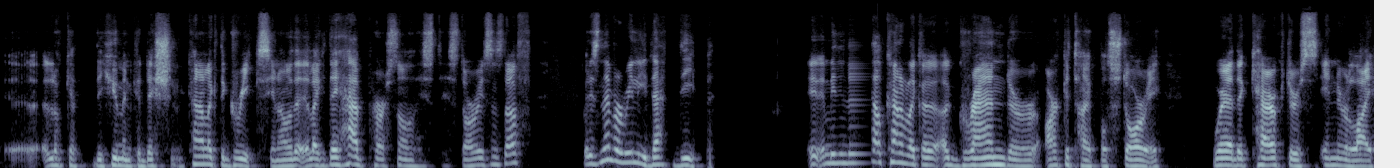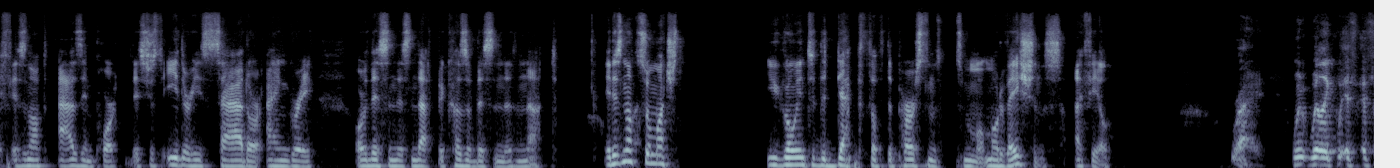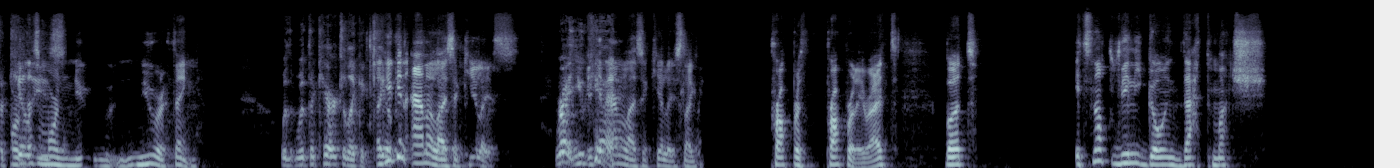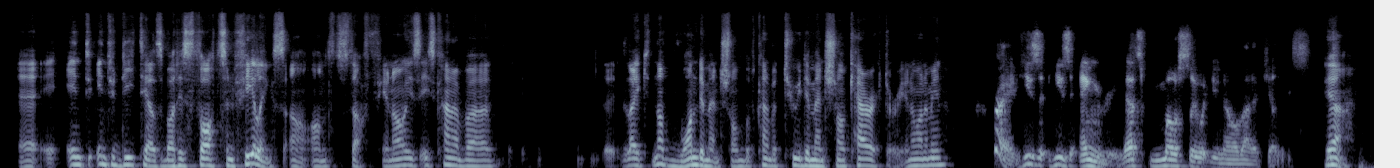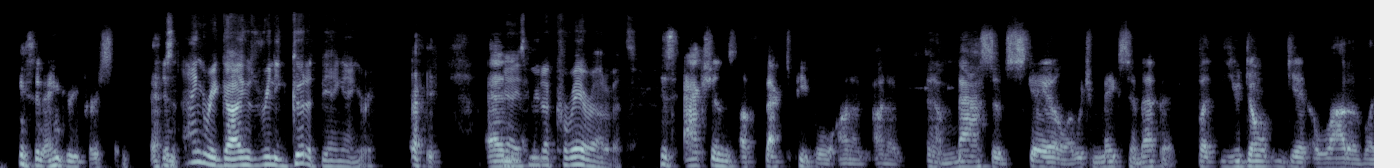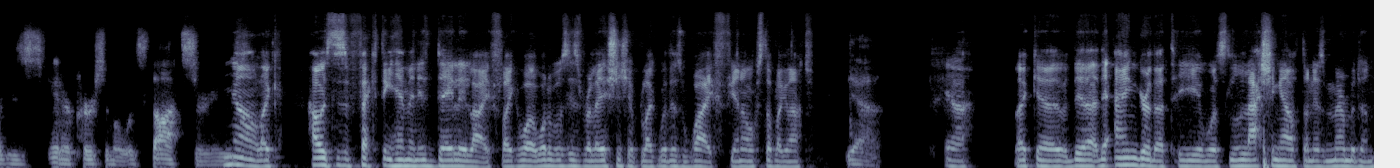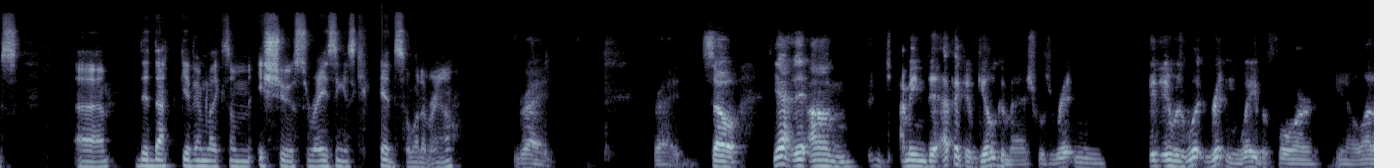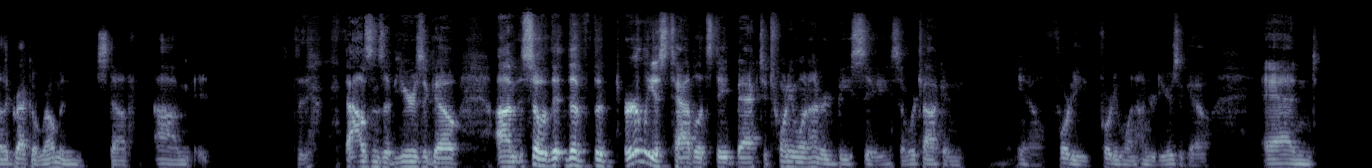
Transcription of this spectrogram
look at the human condition, kind of like the Greeks. You know, they, like they have personal his- stories and stuff, but it's never really that deep. I mean, they tell kind of like a, a grander archetypal story where the character's inner life is not as important. It's just either he's sad or angry or this and this and that because of this and this and that. It is not so much you go into the depth of the person's motivations, I feel. right. With, with like if, if Achilles a more new, newer thing. with with a character like Achilles, Like you can analyze Achilles. right? You You can can't. analyze Achilles like proper properly, right? But it's not really going that much uh, into into details about his thoughts and feelings on, on stuff. You know, he's he's kind of a like not one dimensional, but kind of a two dimensional character. You know what I mean? Right. He's he's angry. That's mostly what you know about Achilles. Yeah, He's an angry person. And, he's an angry guy who's really good at being angry. right. And yeah, he's made a career out of it. his actions affect people on a on a in a massive scale, which makes him epic. But you don't get a lot of like his interpersonal, his thoughts or his No, like how is this affecting him in his daily life? Like what what was his relationship like with his wife? You know, stuff like that. yeah. Yeah, like uh, the the anger that he was lashing out on his myrmidons. Uh, did that give him like some issues raising his kids or whatever? You know. Right. Right. So yeah, um, I mean, the Epic of Gilgamesh was written. It, it was writ- written way before you know a lot of the Greco-Roman stuff. Um, it, thousands of years ago. Um, so the, the the earliest tablets date back to 2100 BC. So we're talking, you know, 40 4100 years ago, and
